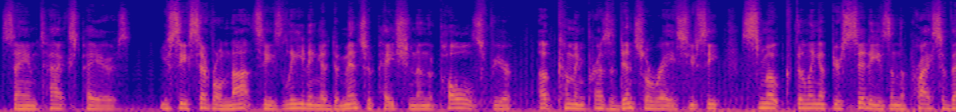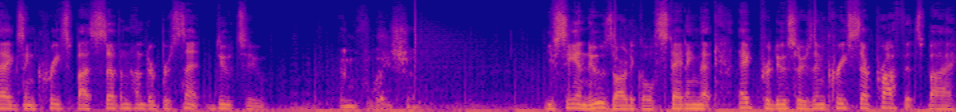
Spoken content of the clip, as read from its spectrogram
same taxpayers. You see several Nazis leading a dementia patient in the polls for your upcoming presidential race. You see smoke filling up your cities and the price of eggs increased by 700% due to Inflation. you see a news article stating that egg producers increased their profits by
